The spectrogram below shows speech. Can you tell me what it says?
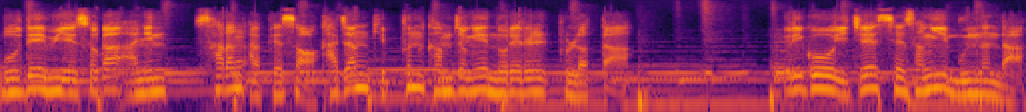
무대 위에서가 아닌 사랑 앞에서 가장 깊은 감정의 노래를 불렀다. 그리고 이제 세상이 묻는다.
